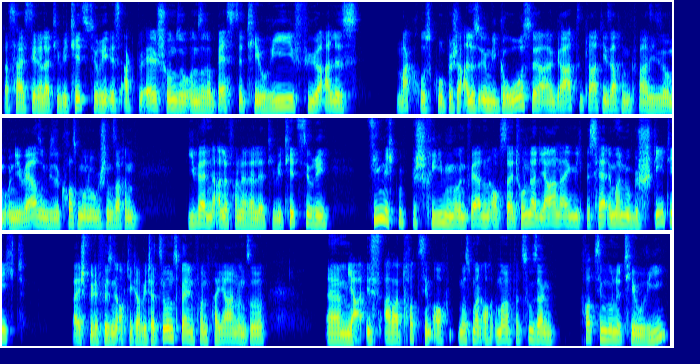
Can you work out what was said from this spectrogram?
Das heißt, die Relativitätstheorie ist aktuell schon so unsere beste Theorie für alles makroskopische, alles irgendwie große, äh, gerade die Sachen quasi so im Universum, diese kosmologischen Sachen, die werden alle von der Relativitätstheorie ziemlich gut beschrieben und werden auch seit 100 Jahren eigentlich bisher immer nur bestätigt. Beispiele dafür sind auch die Gravitationswellen von ein paar Jahren und so. Ähm, ja, ist aber trotzdem auch, muss man auch immer noch dazu sagen, trotzdem nur eine Theorie.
